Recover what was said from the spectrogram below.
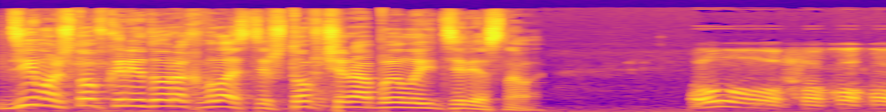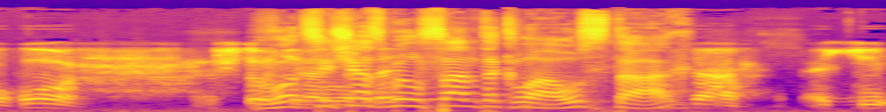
Дима, что в коридорах власти? Что вчера было интересного? О, хо хо хо хо Что вот сейчас было, да? был Санта-Клаус, так. Да, Е-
